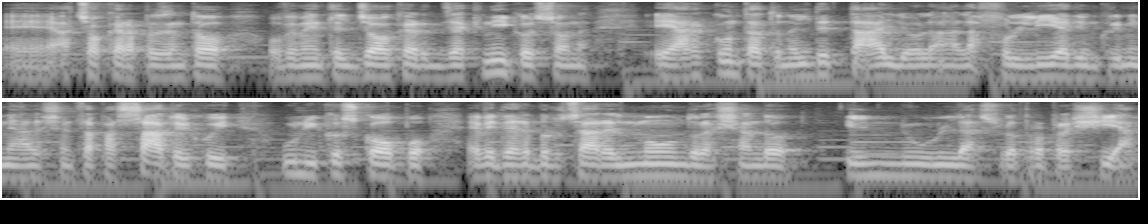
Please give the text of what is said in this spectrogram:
eh, a ciò che rappresentò ovviamente il Joker Jack Nicholson e ha raccontato nel dettaglio la, la follia di un criminale senza passato il cui unico scopo è vedere bruciare il mondo lasciando il nulla sulla propria scia.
